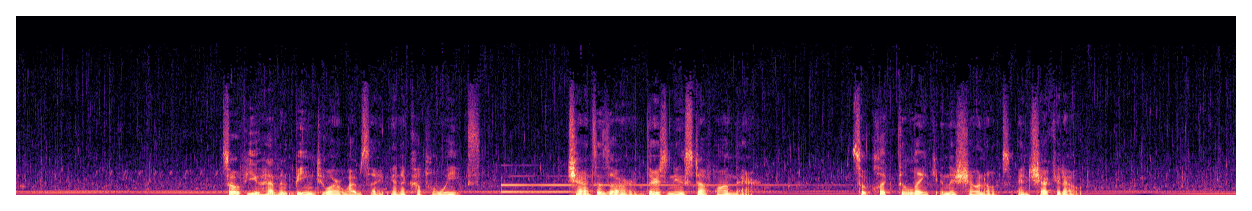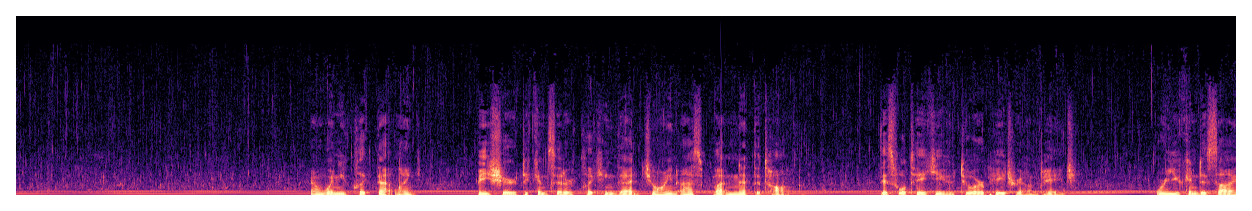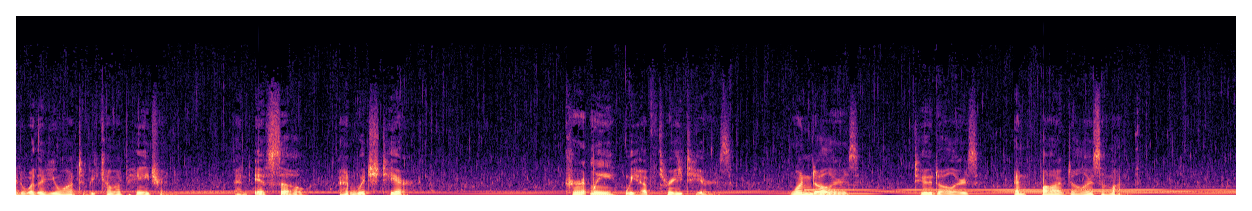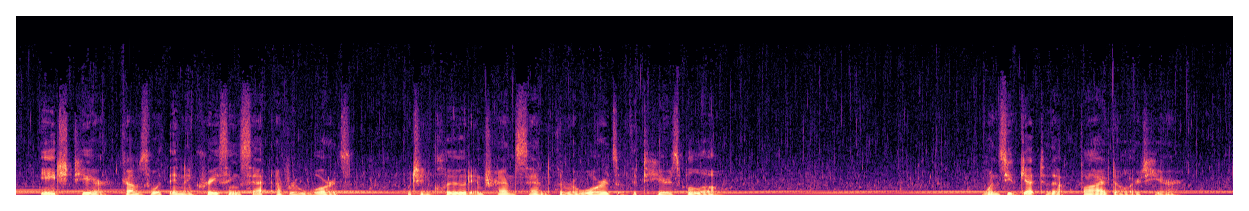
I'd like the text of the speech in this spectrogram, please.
So if you haven't been to our website in a couple weeks, chances are there's new stuff on there. So click the link in the show notes and check it out. And when you click that link, be sure to consider clicking that Join Us button at the top. This will take you to our Patreon page, where you can decide whether you want to become a patron, and if so, at which tier. Currently, we have three tiers $1, $2, and $5 a month. Each tier comes with an increasing set of rewards, which include and transcend the rewards of the tiers below. Once you get to that $5 tier,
